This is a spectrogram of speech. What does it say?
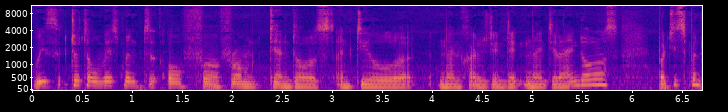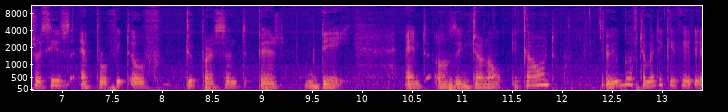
with total investment of uh, from $10 until uh, $999 participant receives a profit of 2% per day. And of the internal account will be automatically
